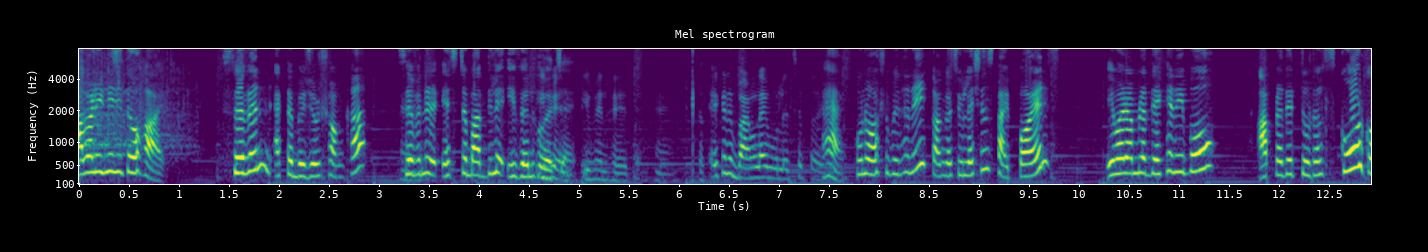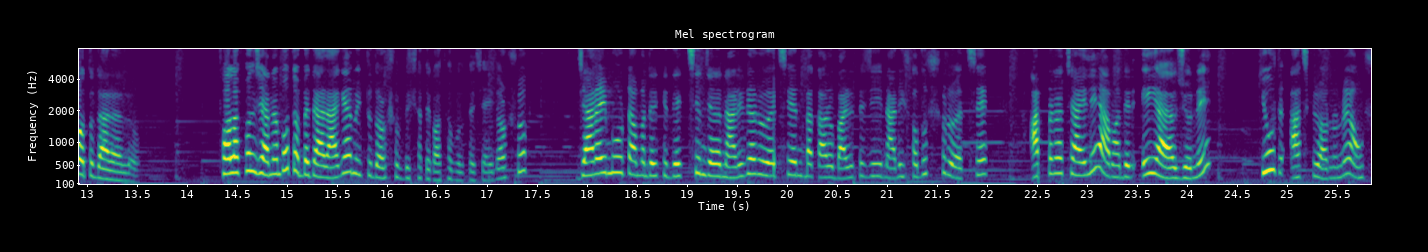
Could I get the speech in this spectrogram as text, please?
আবার ইংরেজিতেও হয়। সেভেন একটা বেজোড় সংখ্যা। সেভেনের এসটা বাদ দিলে ইভেন হয়ে যায়। ইভেন হয়ে যায় হ্যাঁ। এখানে বাংলায় বলেছে তো। হ্যাঁ কোনো অসুবিধা নেই। কংগ্রাচুলেশন ফাইভ পয়েন্টস এবার আমরা দেখে নিব আপনাদের টোটাল স্কোর কত দাঁড়াল। ফলাফল জানাব তবে তার আগে আমি একটু দর্শকদের সাথে কথা বলতে চাই। দর্শক যারা এই মুহূর্তে আমাদেরকে দেখছেন, যারা নারীরা রয়েছেন বা কারও বাড়িতে যে নারী সদস্য রয়েছে, আপনারা চাইলে আমাদের এই আয়োজনে কিউট আজকের অননায় অংশ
